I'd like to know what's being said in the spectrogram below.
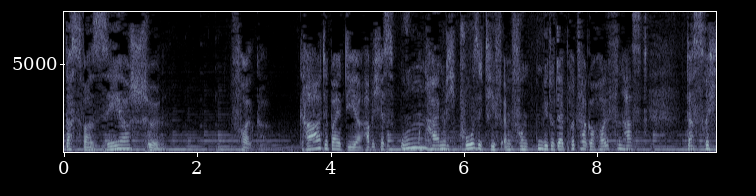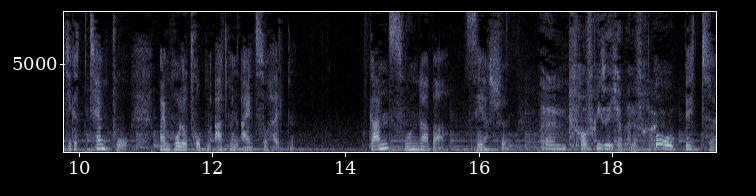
Das war sehr schön. Volker, gerade bei dir habe ich es unheimlich positiv empfunden, wie du der Britta geholfen hast, das richtige Tempo beim holotropen einzuhalten. Ganz wunderbar. Sehr schön. Ähm, Frau Friese, ich habe eine Frage. Oh, bitte,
